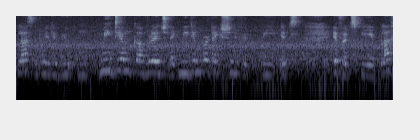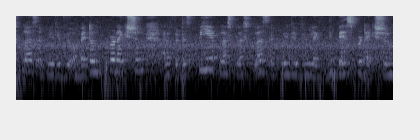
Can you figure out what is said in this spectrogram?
plus it will give you medium coverage like medium protection. If it be it's if it's PA plus plus it will give you a better protection. And if it is PA plus plus plus it will give you like the best protection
